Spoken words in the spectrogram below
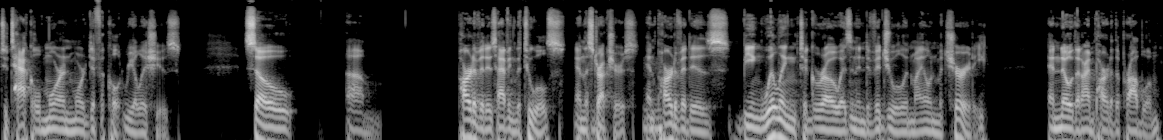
to tackle more and more difficult real issues so um, part of it is having the tools and the Mhm. structures and Mhm. part of it is being willing to grow as an individual in my own maturity and know that i'm part of the problem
